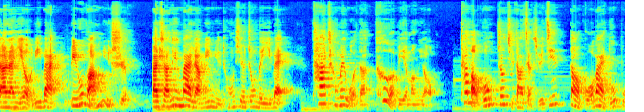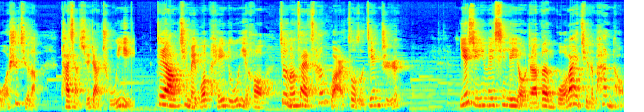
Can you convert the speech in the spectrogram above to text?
当然也有例外，比如王女士，班上另外两名女同学中的一位，她成为我的特别盟友。她老公争取到奖学金，到国外读博士去了，她想学点厨艺，这样去美国陪读以后就能在餐馆做做兼职。也许因为心里有着奔国外去的盼头，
